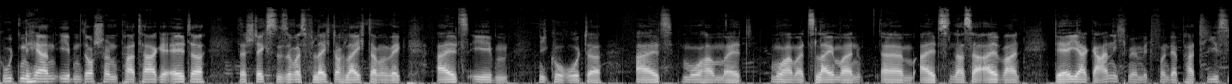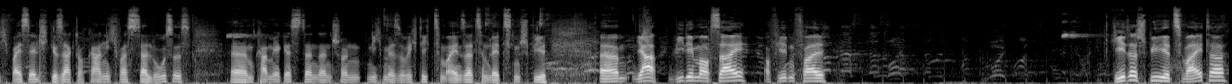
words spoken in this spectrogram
guten Herren eben doch schon ein paar Tage älter. Da steckst du sowas vielleicht auch leichter mal weg als eben Nico Rother, als Mohammed, Mohammed Sleiman, ähm, als Nasser Alwan, der ja gar nicht mehr mit von der Partie ist. Ich weiß ehrlich gesagt auch gar nicht, was da los ist. Ähm, kam ja gestern dann schon nicht mehr so richtig zum Einsatz im letzten Spiel. Ähm, ja, wie dem auch sei, auf jeden Fall geht das Spiel jetzt weiter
